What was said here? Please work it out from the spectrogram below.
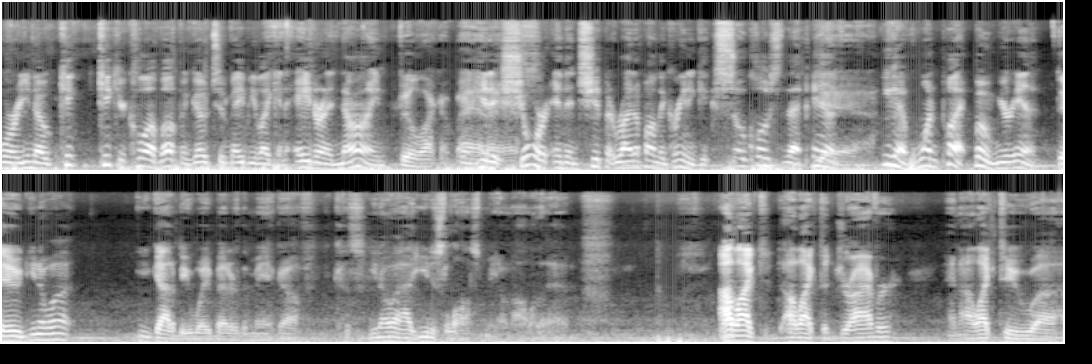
or you know kick kick your club up and go to maybe like an eight or a nine Feel like a bad. and hit it short and then chip it right up on the green and get so close to that pin. Yeah. You have one putt, boom, you're in. dude. You know what? You got to be way better than me at golf because you know what? You just lost me on all of that. I like to, I like the driver, and I like to uh,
